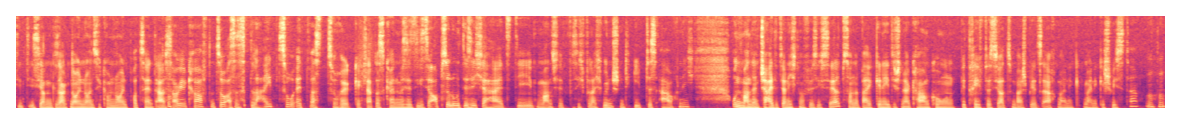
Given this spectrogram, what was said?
die, Sie haben gesagt 99,9 Prozent Aussagekraft und so. Also es bleibt so etwas zurück. Ich glaube, das können wir diese absolute Sicherheit, die manche sich vielleicht wünschen, die gibt es auch nicht. Und man entscheidet ja nicht nur für sich selbst, sondern bei genetischen Erkrankungen betrifft es ja zum Beispiel jetzt auch meine, meine Geschwister mhm.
